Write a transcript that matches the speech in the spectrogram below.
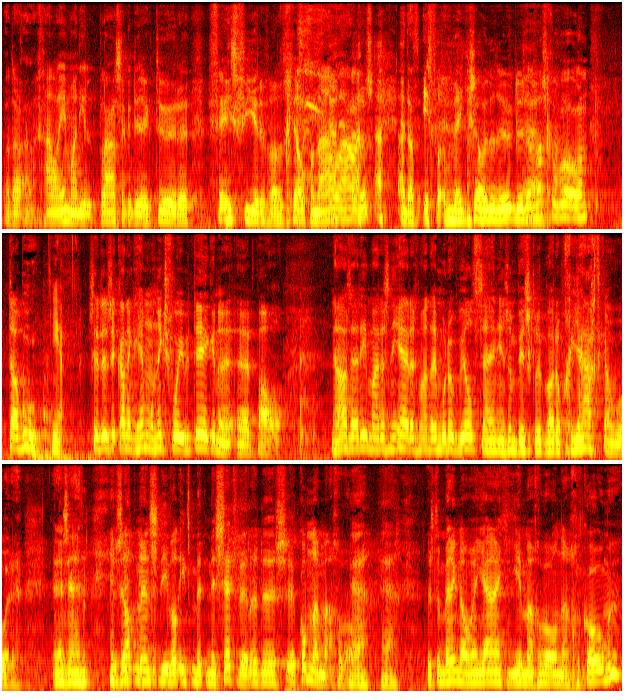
Want dan gaan alleen maar die plaatselijke directeuren feest vieren van het geld van de aandeelhouders. en dat is wel een beetje zo natuurlijk. Dus dat was gewoon taboe. Ja. Dus daar kan ik helemaal niks voor je betekenen, eh, Paul. Nou, zei hij, maar dat is niet erg, want hij moet ook wild zijn in zo'n businessclub waarop gejaagd kan worden. En er zijn zat mensen die wel iets met Messet willen, dus eh, kom dan maar gewoon. Ja, ja. Dus toen ben ik nog een jaartje hier maar gewoon dan gekomen,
